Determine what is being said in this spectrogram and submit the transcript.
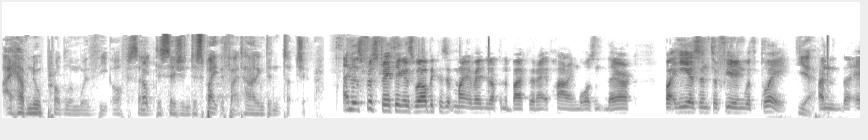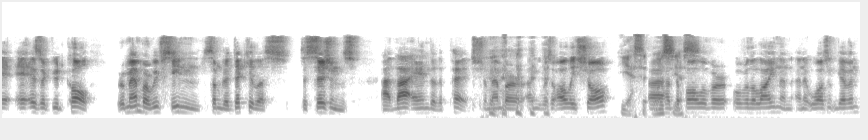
I have no problem with the offside nope. decision, despite the fact Haring didn't touch it. And it's frustrating as well because it might have ended up in the back of the net if Haring wasn't there, but he is interfering with play. Yeah. And it, it is a good call. Remember, we've seen some ridiculous decisions at that end of the pitch. Remember, I think it was Ollie Shaw. Yes, it uh, was. had yes. the ball over over the line and, and it wasn't given.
